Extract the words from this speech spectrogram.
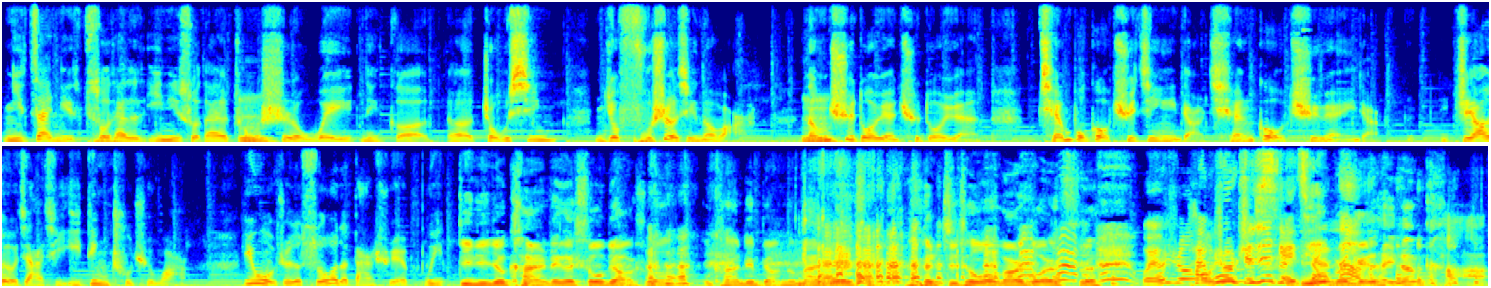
你在你所在的、以你所在的城市为那个、呃轴心，你就辐射性的玩儿，能嗯去多远去多远。钱不够去近一点儿，钱够去远一点儿。只要有假期，一定出去玩儿。因为我觉得所有的大学不一弟弟就看着这个手表说：“我看看这表能卖多少钱，支撑我玩多少次。我就说，还我说不如直接这给”你又不是钱呢。给他一张卡，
